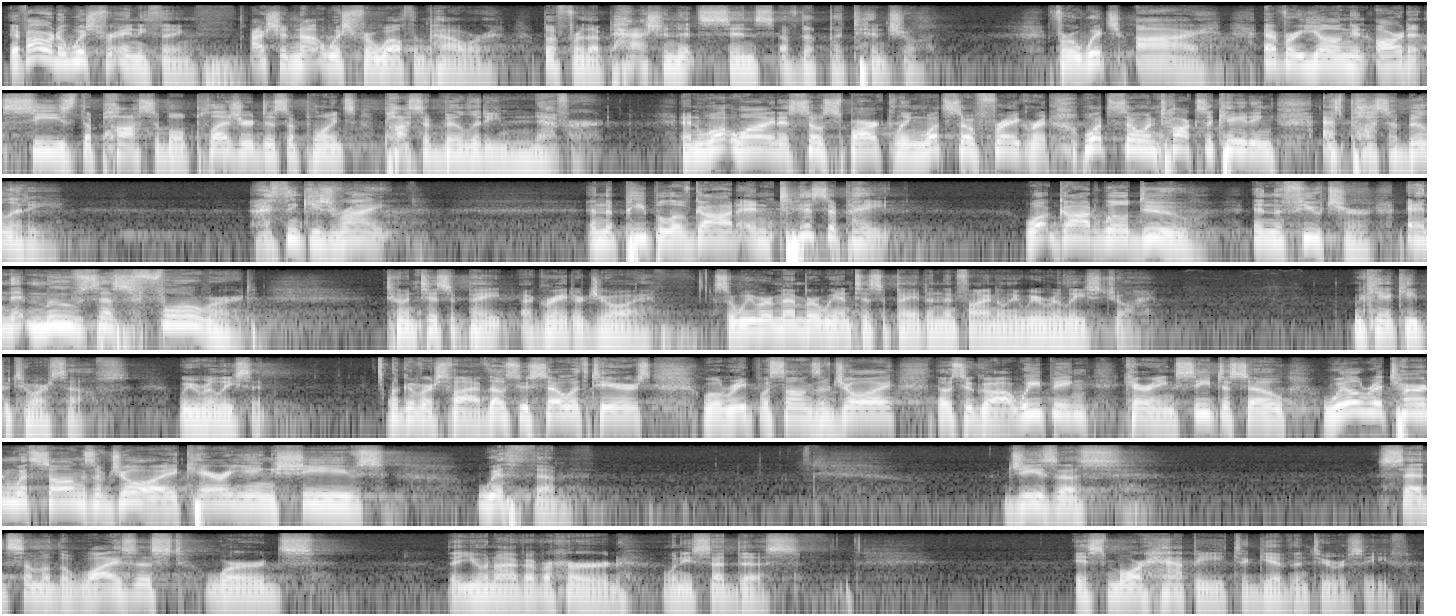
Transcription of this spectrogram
If I were to wish for anything, I should not wish for wealth and power, but for the passionate sense of the potential for which I, ever young and ardent, sees the possible. Pleasure disappoints, possibility never. And what wine is so sparkling, what's so fragrant, what's so intoxicating as possibility? And I think he's right. And the people of God anticipate what God will do in the future, and it moves us forward to anticipate a greater joy. So we remember, we anticipate, and then finally we release joy. We can't keep it to ourselves, we release it. Look at verse 5. Those who sow with tears will reap with songs of joy. Those who go out weeping, carrying seed to sow, will return with songs of joy, carrying sheaves with them. Jesus said some of the wisest words that you and I have ever heard when he said this It's more happy to give than to receive.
